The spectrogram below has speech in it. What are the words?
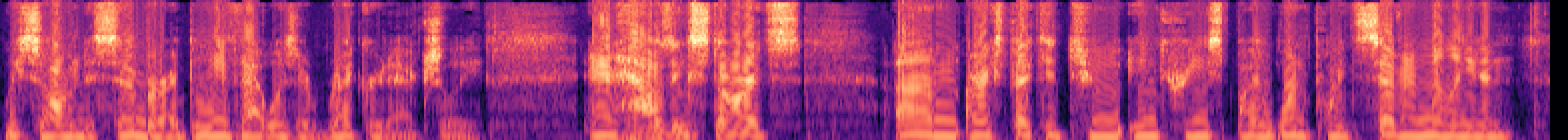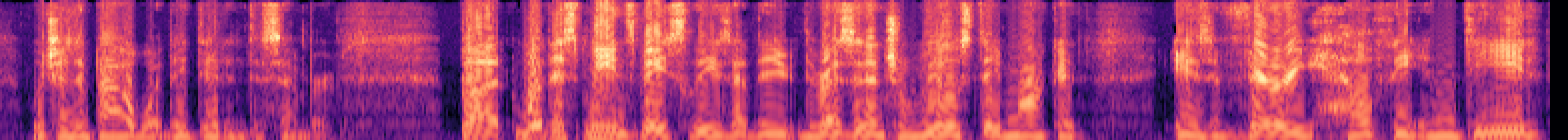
we saw in December. I believe that was a record actually. And housing starts um, are expected to increase by 1.7 million, which is about what they did in December. But what this means basically is that the, the residential real estate market is very healthy indeed.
